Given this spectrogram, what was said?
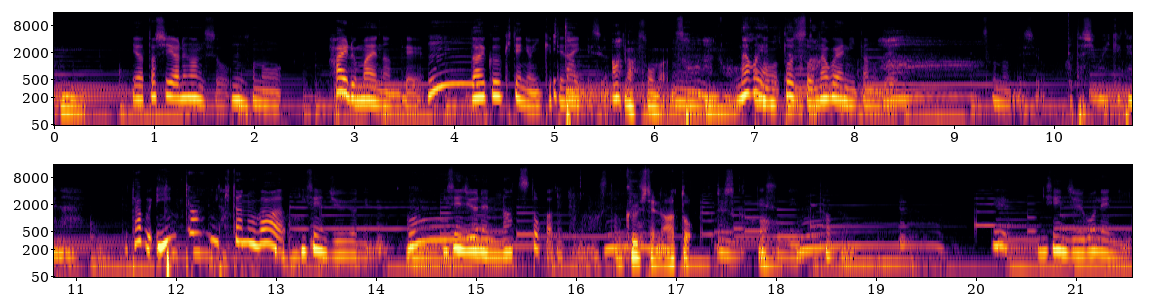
うん。いや私あれなんですよ、うん。その入る前なんで、うん。大空気店には行けてないんですよ、ね、ああそうなんです。名古屋に当時そう名古屋にいたので。そうなんですよ。私も行けてない。で多分インターンに来たのが2014年。うん2014年の夏とかだと思います多分空気店の後。ですか。うんですねうん多分。で2015年に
